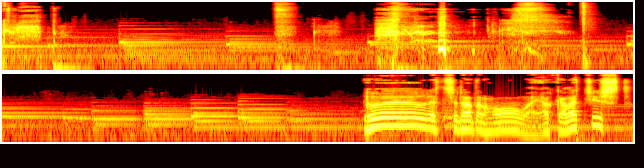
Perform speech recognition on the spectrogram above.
Crap. Whoa, that's another hallway. Okay, let's just...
